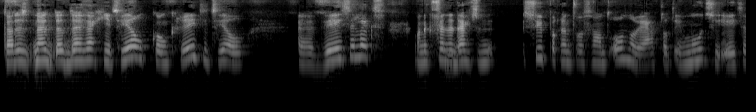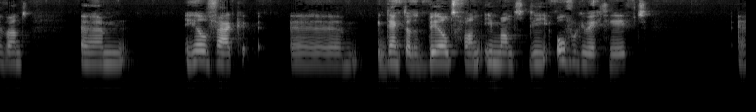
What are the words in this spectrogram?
Dat is, nou, dan zeg je iets heel concreet, iets heel wezenlijks. Want ik vind het echt een super interessant onderwerp, dat emotie eten. Want um, heel vaak uh, ik denk dat het beeld van iemand die overgewicht heeft, uh,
